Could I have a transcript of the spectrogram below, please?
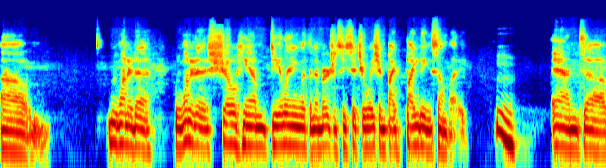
um, we wanted to we wanted to show him dealing with an emergency situation by biting somebody, hmm. and uh,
